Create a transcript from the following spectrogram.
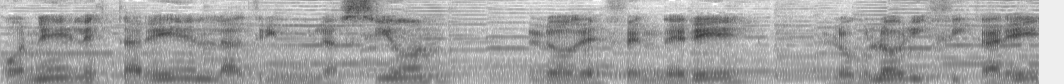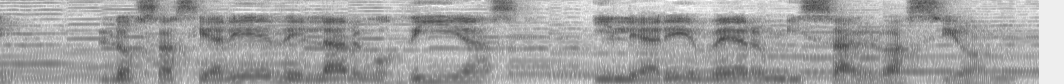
Con él estaré en la tribulación, lo defenderé, lo glorificaré, lo saciaré de largos días y le haré ver mi salvación.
